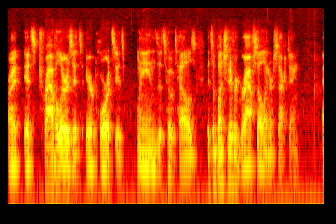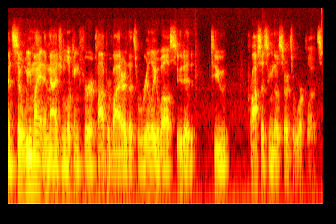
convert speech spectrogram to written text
right? It's travelers, it's airports, it's planes, it's hotels. It's a bunch of different graphs all intersecting. And so we might imagine looking for a cloud provider that's really well suited to processing those sorts of workloads.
